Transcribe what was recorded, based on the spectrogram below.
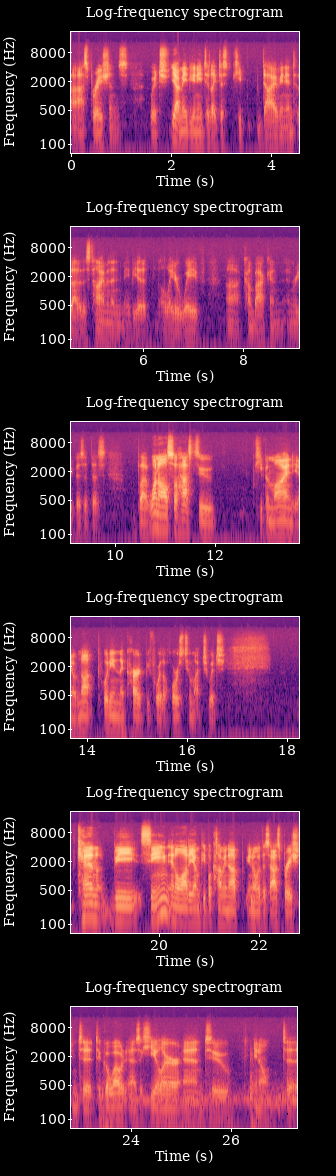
uh, aspirations which yeah maybe you need to like just keep diving into that at this time and then maybe at a, a later wave uh, come back and, and revisit this but one also has to keep in mind you know not putting the cart before the horse too much which can be seen in a lot of young people coming up you know with this aspiration to to go out as a healer and to you know to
